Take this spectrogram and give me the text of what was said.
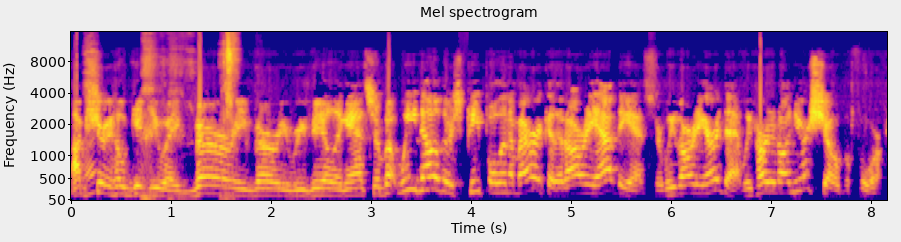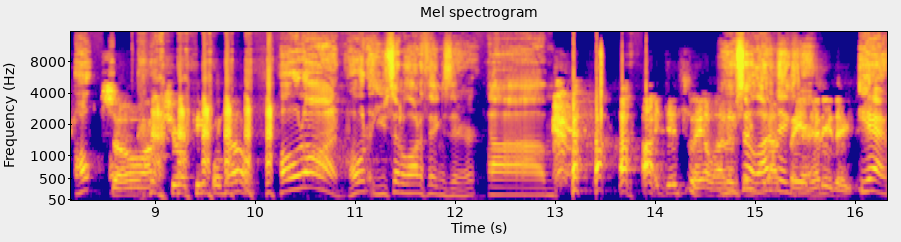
I'm sure he'll give you a very, very revealing answer. But we know there's people in America that already have the answer. We've already heard that. We've heard it on your show before. Oh. So I'm sure people know. Hold on. Hold on. You said a lot of things there. Um, I did say a lot You of said things a lot of things. saying there. anything. Yeah,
